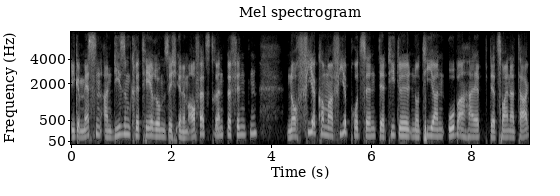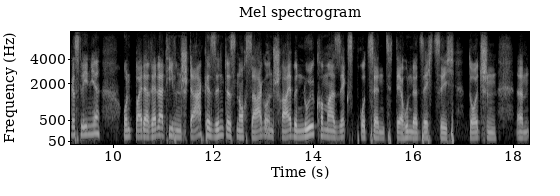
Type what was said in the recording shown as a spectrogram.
die gemessen an diesem Kriterium sich in einem Aufwärtstrend befinden. Noch 4,4 Prozent der Titel notieren oberhalb der 200-Tageslinie und bei der relativen Stärke sind es noch sage und schreibe 0,6 Prozent der 160 deutschen ähm,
